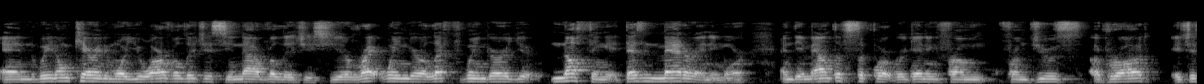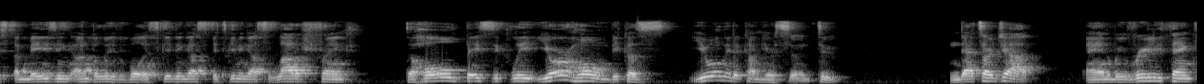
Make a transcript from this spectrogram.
And we don't care anymore. You are religious, you're not religious. You're a right winger, a left winger, you're nothing. It doesn't matter anymore and the amount of support we're getting from from Jews abroad it's just amazing, unbelievable. It's giving us it's giving us a lot of strength to hold basically your home because you will need to come here soon too. And that's our job. And we really thank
